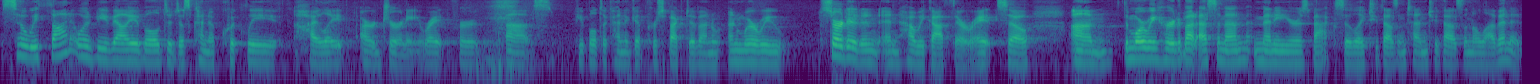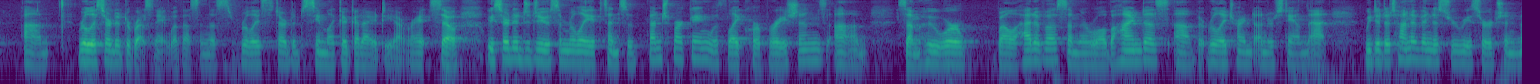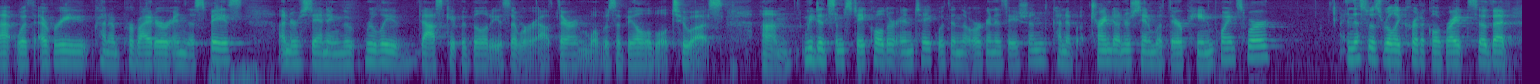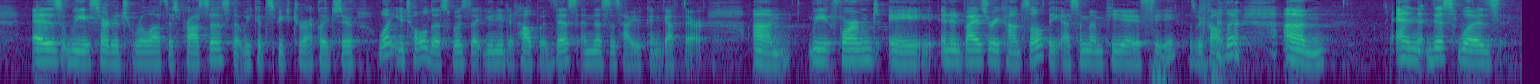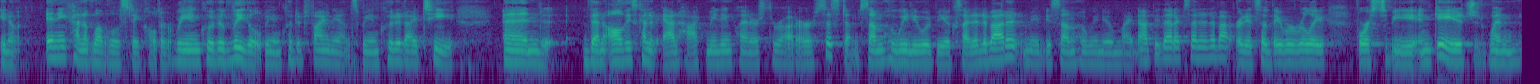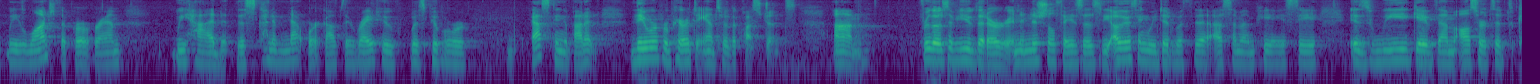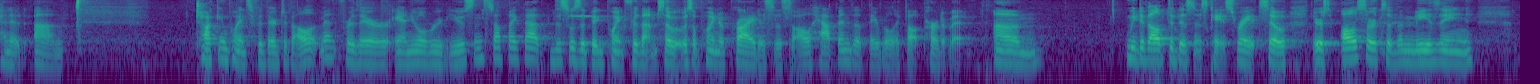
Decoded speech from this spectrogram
So we thought it would be valuable to just kind of quickly highlight our journey, right, for uh, people to kind of get perspective on, on where we started and, and how we got there, right? So um, the more we heard about SMM many years back, so like 2010, 2011, it um, really started to resonate with us, and this really started to seem like a good idea, right? So we started to do some really extensive benchmarking with like corporations, um, some who were well ahead of us, some that were well behind us, uh, but really trying to understand that. We did a ton of industry research and met with every kind of provider in this space, understanding the really vast capabilities that were out there and what was available to us. Um, we did some stakeholder intake within the organization, kind of trying to understand what their pain points were. And this was really critical, right? So that as we started to roll out this process, that we could speak directly to what you told us was that you needed help with this, and this is how you can get there. Um, we formed a, an advisory council, the SMMPAC, as we called it. Um, and this was, you know, any kind of level of stakeholder. We included legal, we included finance, we included IT, and then all these kind of ad hoc meeting planners throughout our system. Some who we knew would be excited about it, and maybe some who we knew might not be that excited about it. So they were really forced to be engaged. When we launched the program, we had this kind of network out there, right? Who was people were asking about it. They were prepared to answer the questions. Um, for those of you that are in initial phases, the other thing we did with the SMMPAC is we gave them all sorts of kind of um, talking points for their development, for their annual reviews and stuff like that. This was a big point for them. So it was a point of pride as this all happened that they really felt part of it. Um, we developed a business case, right? So there's all sorts of amazing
